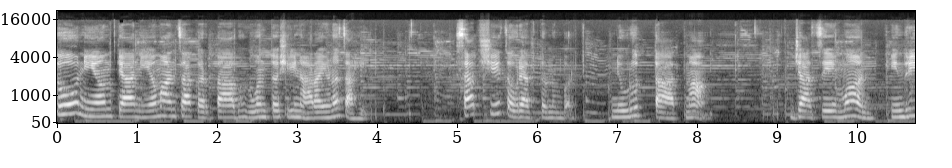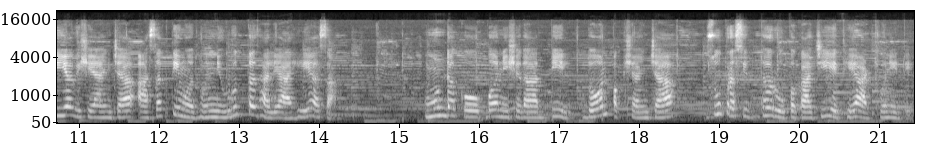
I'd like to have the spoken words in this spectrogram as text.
तो नियम त्या नियमांचा करता भगवंत श्री नारायणच आहे. सातशे चौऱ्याहत्तर नंबर. निवृत्तात्मा. ज्याचे मन इंद्रिय विषयांच्या आसक्तीमधून निवृत्त झाले आहे असा. मुंडकोपनिषदातील दोन पक्षांच्या सुप्रसिद्ध रूपकाची येथे आठवण येते.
